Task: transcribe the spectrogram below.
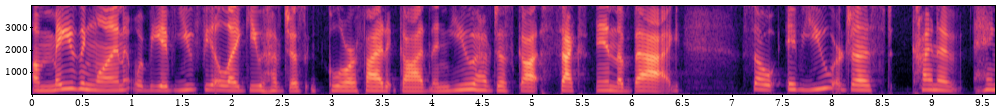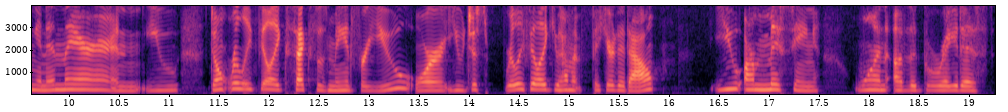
amazing one would be if you feel like you have just glorified God, then you have just got sex in the bag. So if you are just kind of hanging in there and you don't really feel like sex was made for you, or you just really feel like you haven't figured it out, you are missing one of the greatest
